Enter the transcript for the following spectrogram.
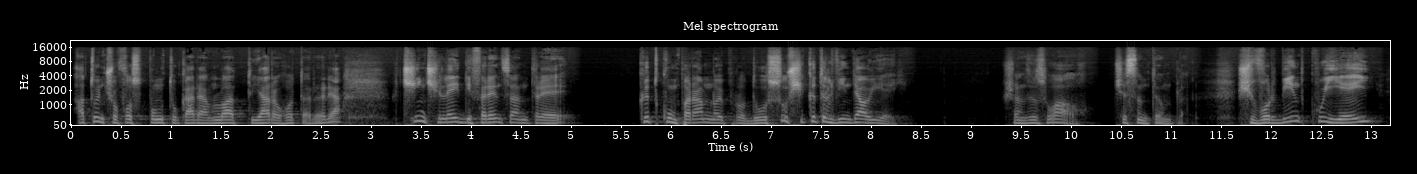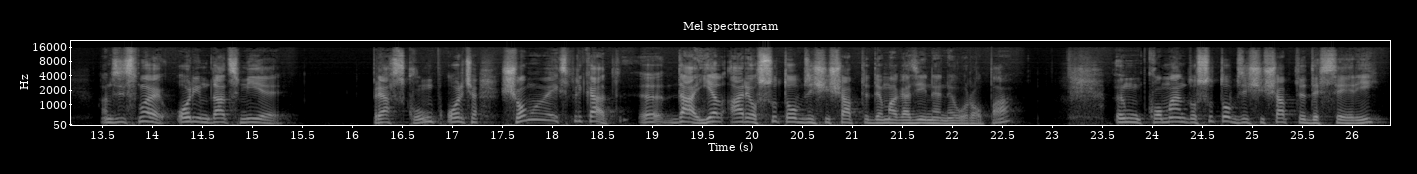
Atunci a fost punctul care am luat iară hotărârea, 5 lei diferența între cât cumpăram noi produsul și cât îl vindeau ei. Și am zis, wow, ce se întâmplă? Și vorbind cu ei, am zis, măi, ori îmi dați mie prea scump, orice. Și omul mi-a explicat, ă, da, el are 187 de magazine în Europa, îmi comand 187 de serii,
